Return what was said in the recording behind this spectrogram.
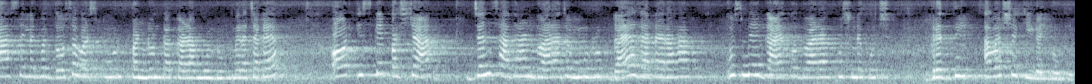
आज से लगभग 200 वर्ष पूर्व पंडून का कड़ा मूल रूप में रचा गया और इसके पश्चात जनसाधारण द्वारा जो मूल रूप गाया जाता रहा, उसमें गायकों द्वारा कुछ न कुछ वृद्धि अवश्य की गई होगी।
